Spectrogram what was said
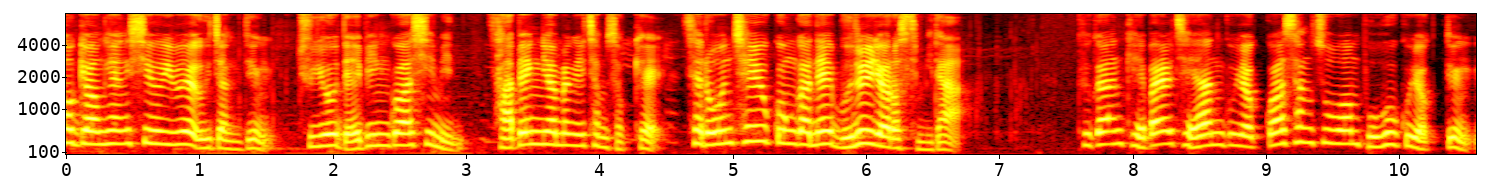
허경행 시의회 의장 등 주요 내빈과 시민 400여 명이 참석해 새로운 체육 공간의 문을 열었습니다. 그간 개발 제한 구역과 상수원 보호 구역 등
